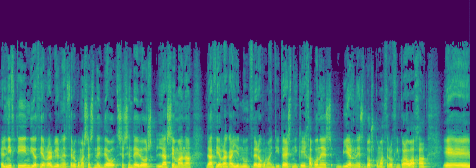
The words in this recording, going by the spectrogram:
El Nifty indio cierra el viernes 0,62, la semana la cierra cayendo un 0,23. Nikkei japonés, viernes 2,05 a la baja eh,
